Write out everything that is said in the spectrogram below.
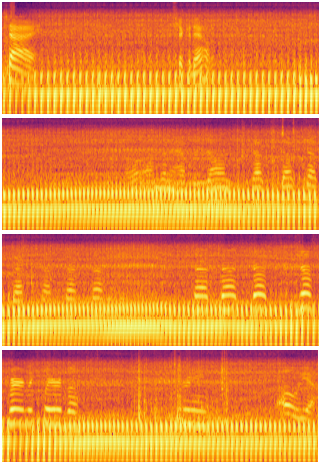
Cacti. Check it out. Oh, I'm gonna have to jump, duck, duck, duck, duck, duck, duck, duck, duck, duck, duck, just barely cleared the screen. Oh yeah.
